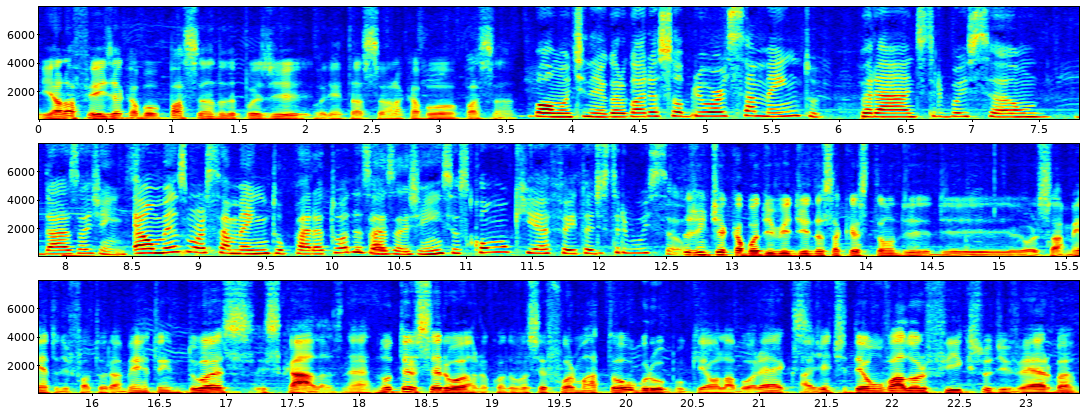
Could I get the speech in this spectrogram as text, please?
E ela fez e acabou passando, depois de orientação, ela acabou passando. Bom, Montenegro, agora é sobre o orçamento para a distribuição das agências. É o mesmo orçamento para todas as agências? Como que é feita a distribuição? A gente acabou dividindo essa questão de, de orçamento, de faturamento, em duas escalas. Né? No terceiro ano, quando você formatou o grupo, que é o Laborex, a gente deu um valor fixo de verba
